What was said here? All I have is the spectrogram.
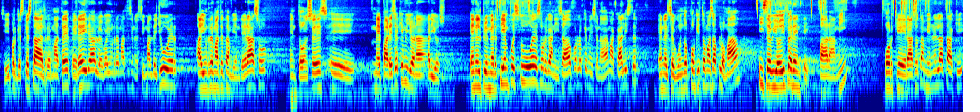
¿sí? porque es que está el remate de Pereira, luego hay un remate, si no estoy mal, de Juber, hay un remate también de Erazo, entonces eh, me parece que Millonarios en el primer tiempo estuvo desorganizado por lo que mencionaba McAllister, en el segundo un poquito más aplomado y se vio diferente para mí porque Erazo también en el ataque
